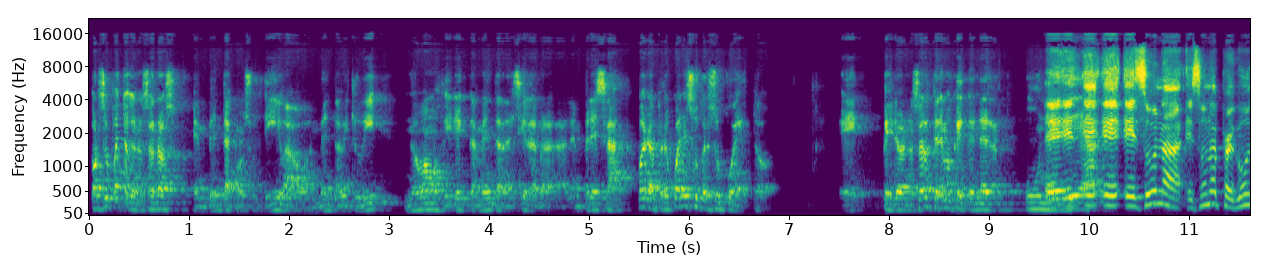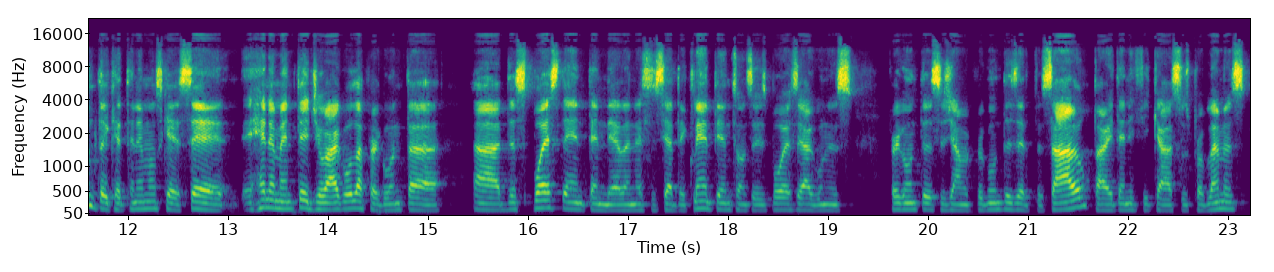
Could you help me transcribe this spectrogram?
Por supuesto que nosotros en venta consultiva o en venta B2B no vamos directamente a decirle a la empresa, bueno, pero ¿cuál es su presupuesto? Eh, pero nosotros tenemos que tener una eh, idea. Eh, es, una, es una pregunta que tenemos que hacer. Generalmente yo hago la pregunta ah, después de entender la necesidad del cliente, entonces voy a hacer algunas preguntas, se llaman preguntas del pasado para identificar sus problemas.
